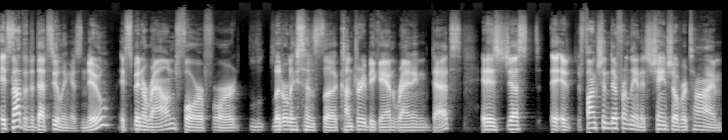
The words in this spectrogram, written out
It's not that the debt ceiling is new. It's been around for for literally since the country began running debts. It is just it, it functioned differently and it's changed over time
